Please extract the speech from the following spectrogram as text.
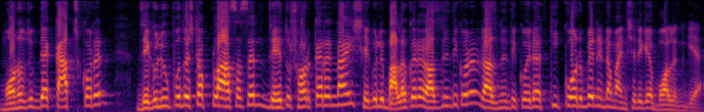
মনোযোগ দিয়ে কাজ করেন যেগুলি উপদেষ্টা প্লাস আছেন, যেহেতু সরকারের নাই, সেগুলি ভালো করে রাজনীতি করেন। রাজনীতি করে কি করবেন, এটা মানুষের বলেন গিয়া।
